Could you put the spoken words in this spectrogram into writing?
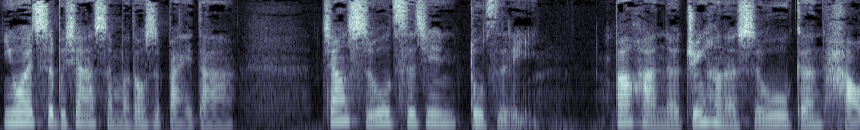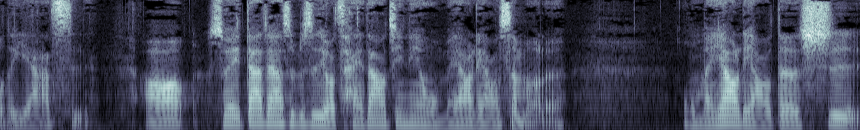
因为吃不下什么都是白搭，将食物吃进肚子里，包含了均衡的食物跟好的牙齿。哦，所以大家是不是有猜到今天我们要聊什么了？我们要聊的是。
